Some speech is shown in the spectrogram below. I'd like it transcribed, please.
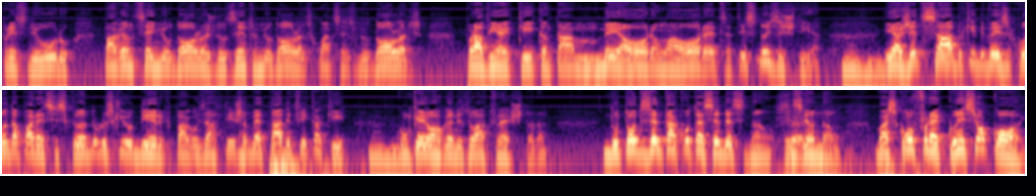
preço de ouro, pagando 100 mil dólares, 200 mil dólares, 400 mil dólares, para vir aqui cantar meia hora, uma hora, etc. Isso não existia. E a gente sabe que de vez em quando aparecem escândalos que o dinheiro que paga os artistas, metade fica aqui, com quem organizou a festa, né? Não estou dizendo que está acontecendo esse, não, esse ano, não. Mas com frequência ocorre.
